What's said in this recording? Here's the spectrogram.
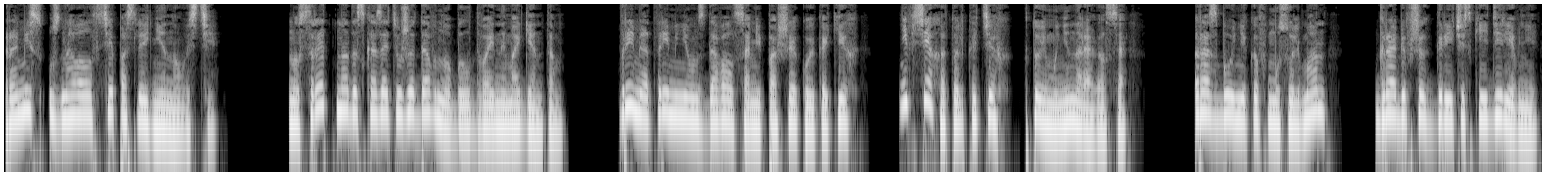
Рамис узнавал все последние новости. Но Сред, надо сказать, уже давно был двойным агентом. Время от времени он сдавал сами Паше кое-каких, не всех, а только тех, кто ему не нравился, разбойников-мусульман, грабивших греческие деревни,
